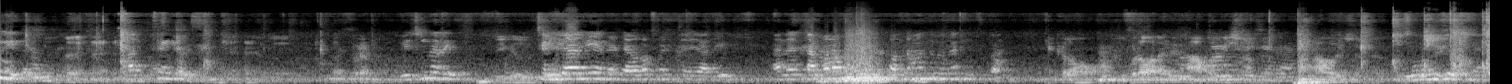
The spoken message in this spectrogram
మీద నథింగ్ ఎల్స్ విజనరీ చెయ్యాలి అనే డెవలప్మెంట్ చేయాలి అనే తపన ఉంటుంది. కొంతమందిలోనే చూస్తాం ఇక్కడ ఇవ్వడం అనేది మామూలు విషయం మామూలు విషయం కాదు.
